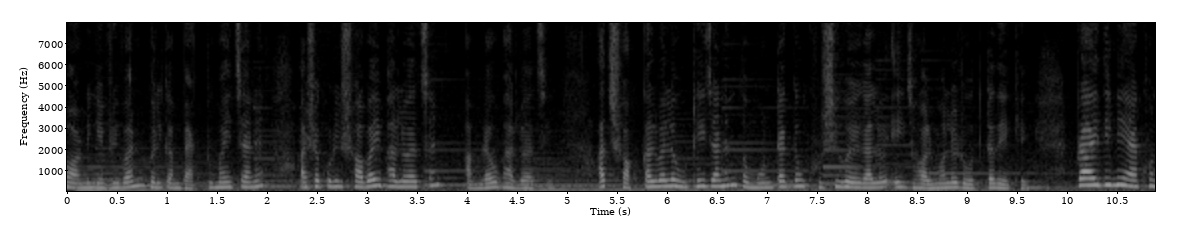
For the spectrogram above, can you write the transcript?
Morning everyone, welcome back to my channel. আশা করি সবাই ভালো আছেন, আমরাও ভালো আছি। আজ সকালবেলা উঠেই জানেন তো, মনটা একদম খুশি হয়ে গেল এই ঝলমলে রোদটা দেখে। প্রায় দিনই এখন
